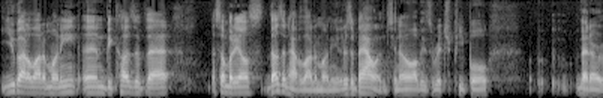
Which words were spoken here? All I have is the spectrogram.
you got a lot of money and because of that somebody else doesn't have a lot of money. There's a balance you know all these rich people that are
